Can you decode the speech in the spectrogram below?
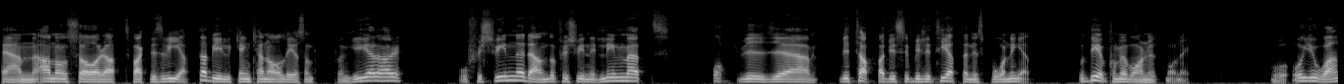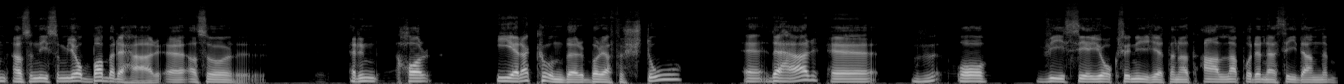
en annonsör att faktiskt veta vilken kanal det är som fungerar. Och försvinner den, då försvinner limmet och vi, eh, vi tappar visibiliteten i spårningen. Och det kommer att vara en utmaning. Och, och Johan, alltså ni som jobbar med det här, eh, alltså eh, är det, har era kunder börjat förstå eh, det här? Eh, och vi ser ju också i nyheterna att alla på den här sidan,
